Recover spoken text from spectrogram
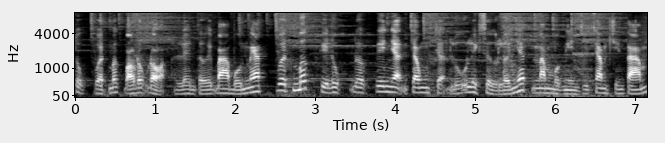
tục vượt mức báo động đỏ lên tới 3-4 mét, vượt mức kỷ lục được ghi nhận trong trận lũ lịch sử lớn nhất năm 1998.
